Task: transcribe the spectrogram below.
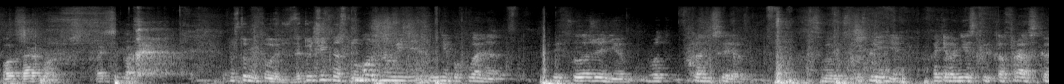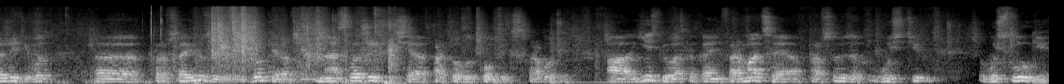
Вот так вот. Спасибо. Ну что, Михаил Ильич, заключительное слово. Можно мне, мне буквально предположение вот в конце своего выступления, хотя бы несколько фраз скажите, вот э, профсоюзы докеров на сложившийся портовый комплекс работает. А есть ли у вас какая информация о профсоюзах в Усте, в Услуге?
